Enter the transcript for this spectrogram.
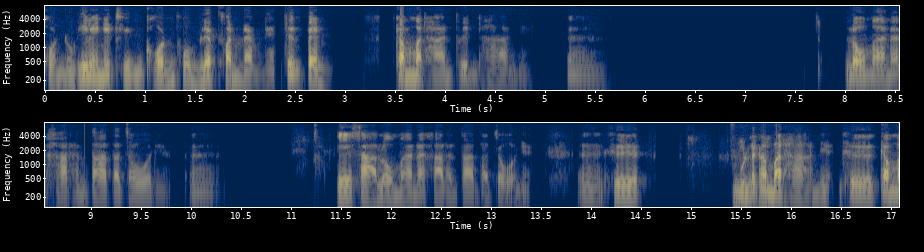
ขนหลวงพี่เลยนึกถึงขนผมเล็บฟันหนังเนี่ย ซึ่งเป็นกรรมฐานพื้นฐานเนี่ยเออโลมานะขาทันตาตะโจเนี่ยเออเกสาโลมานะขาทันตาตะโจเนี่ยเออคือ บุญและกรรมฐานเนี่ยคือกรรม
